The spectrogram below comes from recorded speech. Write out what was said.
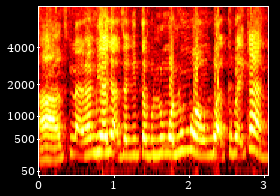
Ha nak Nabi ajak kita berlumba-lumba membuat kebaikan.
